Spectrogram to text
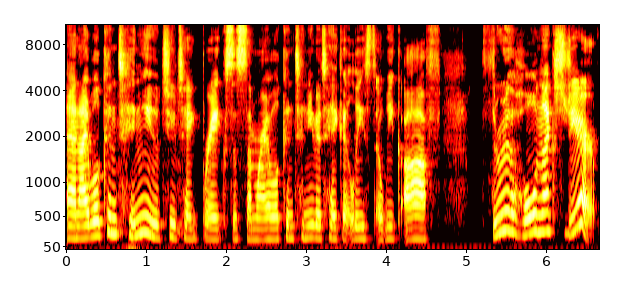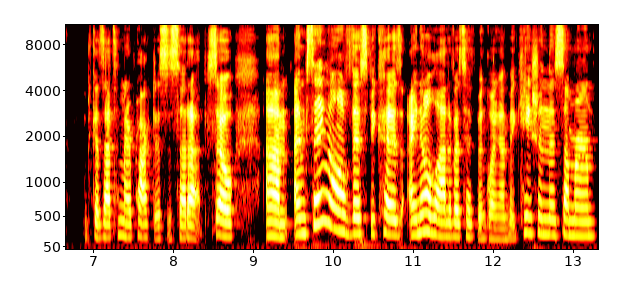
and I will continue to take breaks this summer. I will continue to take at least a week off through the whole next year because that's how my practice is set up. So um, I'm saying all of this because I know a lot of us have been going on vacation this summer.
